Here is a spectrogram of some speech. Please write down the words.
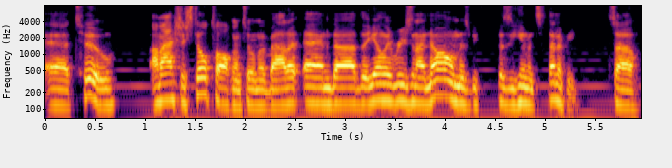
uh, 2. I'm actually still talking to him about it, and uh, the only reason I know him is because of Human Centipede. So,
